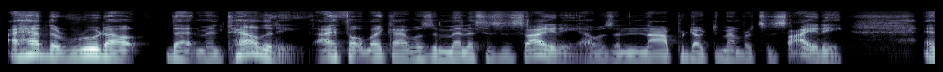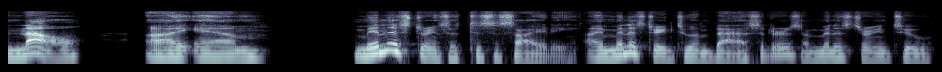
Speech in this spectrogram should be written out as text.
I had to root out that mentality. I felt like I was a menace to society. I was a non productive member of society. And now I am ministering to society. I'm ministering to ambassadors. I'm ministering to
